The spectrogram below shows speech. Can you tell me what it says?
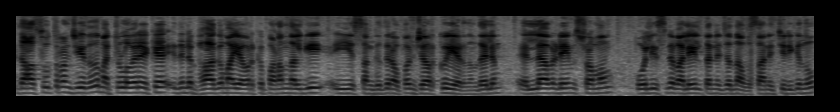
ഇത് ആസൂത്രണം ചെയ്തത്. മറ്റുള്ളവരെയൊക്കെ ഇതിന്റെ ഭാഗമായി അവർക്ക് പണം നൽകി ഈ സംഘത്തിനൊപ്പം ചേർക്കുകയായിരുന്നു. എന്തായാലും എല്ലാവരുടെയും ശ്രമം പോലീസിന്റെ വലയിൽ തന്നെ ചെന്ന് അവസാനിച്ചിരിക്കുന്നു.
